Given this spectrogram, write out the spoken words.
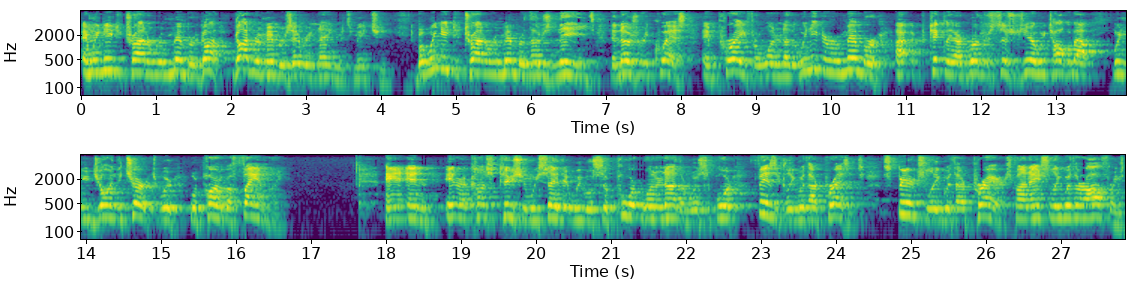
And we need to try to remember, God, God remembers every name that's mentioned. But we need to try to remember those needs and those requests and pray for one another. We need to remember, uh, particularly our brothers and sisters. You know, we talk about when you join the church, we're, we're part of a family. And, and, in our Constitution, we say that we will support one another. We'll support physically with our presence, spiritually with our prayers, financially with our offerings.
